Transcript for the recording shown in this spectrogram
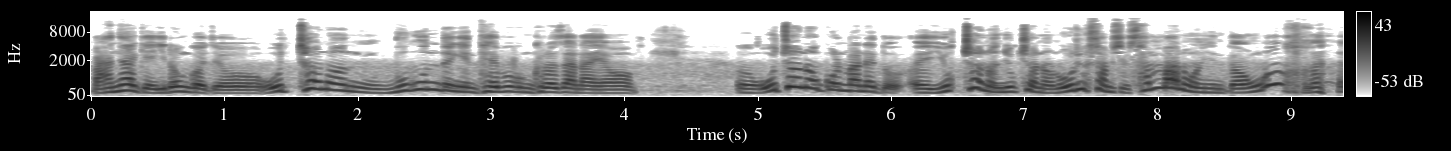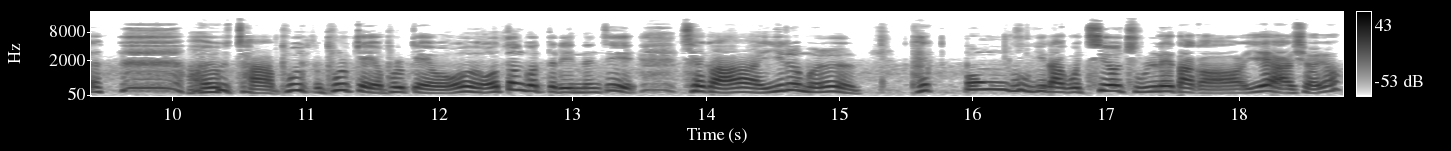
만약에 이런 거죠 5,000원 묵은등인 대부분 그러잖아요 어, 5천원 꼴만 해도 6천원 6천원 5, 6, 30 3만원인다고 아유 자 볼, 볼게요 볼게요 어, 떤 것들이 있는지 제가 이름을 백봉국이라고 지어줄래다가 얘 아셔요?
